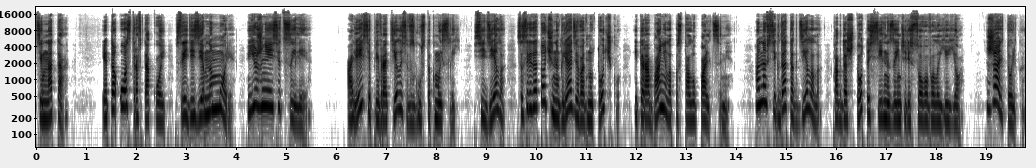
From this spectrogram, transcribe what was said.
темнота. Это остров такой в Средиземном море, южнее Сицилии. Олеся превратилась в сгусток мыслей. Сидела, сосредоточенно глядя в одну точку и тарабанила по столу пальцами. Она всегда так делала, когда что-то сильно заинтересовывало ее. Жаль только,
